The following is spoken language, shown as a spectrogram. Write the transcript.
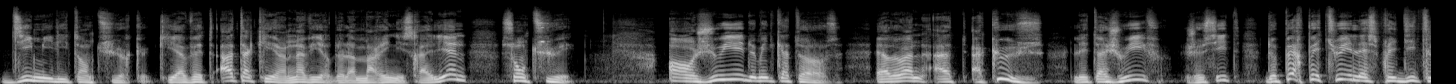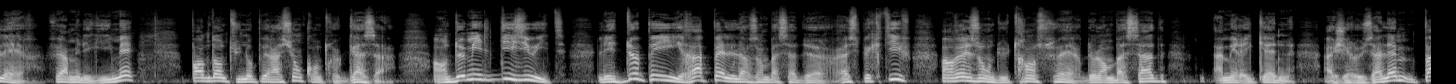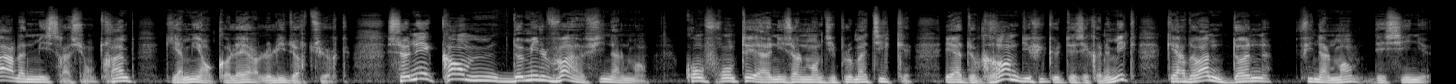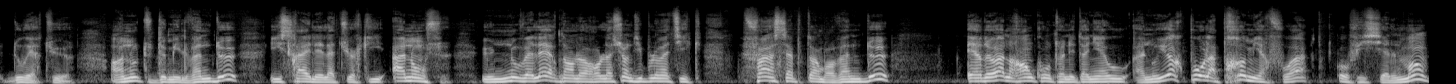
Dix militants turcs qui avaient attaqué un navire de la marine israélienne sont tués. En juillet 2014, Erdogan accuse l'État juif, je cite, de perpétuer l'esprit d'Hitler, fermez les guillemets, pendant une opération contre Gaza. En 2018, les deux pays rappellent leurs ambassadeurs respectifs en raison du transfert de l'ambassade américaine à Jérusalem par l'administration Trump qui a mis en colère le leader turc. Ce n'est qu'en 2020 finalement confronté à un isolement diplomatique et à de grandes difficultés économiques, qu'Erdogan donne finalement des signes d'ouverture. En août 2022, Israël et la Turquie annoncent une nouvelle ère dans leurs relations diplomatiques. Fin septembre 22, Erdogan rencontre Netanyahou à New York pour la première fois officiellement.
